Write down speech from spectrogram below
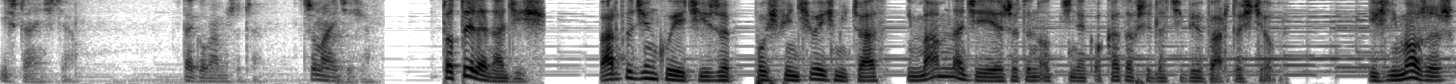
i szczęścia. Tego Wam życzę. Trzymajcie się. To tyle na dziś. Bardzo dziękuję Ci, że poświęciłeś mi czas i mam nadzieję, że ten odcinek okazał się dla Ciebie wartościowy. Jeśli możesz,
